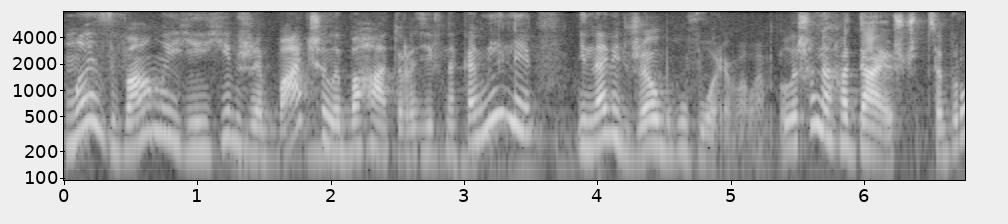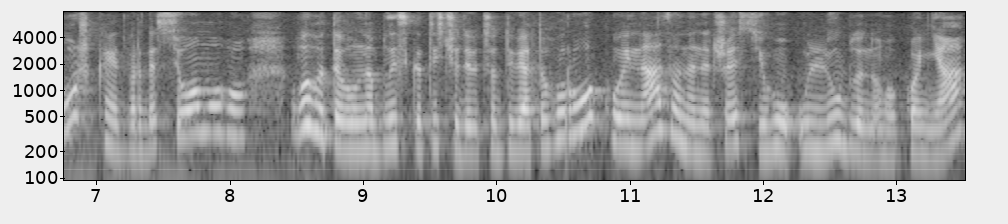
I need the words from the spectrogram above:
Ми з вами її вже бачили багато разів на камілі і навіть вже обговорювали. Лише нагадаю, що це брошка Едварда VII, виготовлена близько 1909 року і названа на честь його улюбленого коня,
